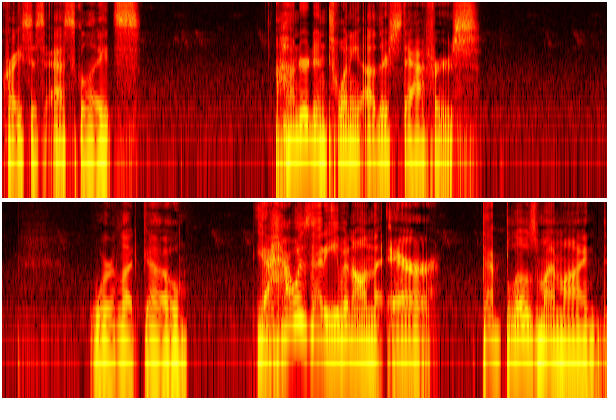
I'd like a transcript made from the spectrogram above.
crisis escalates, 120 other staffers were let go. Yeah, how is that even on the air? That blows my mind.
